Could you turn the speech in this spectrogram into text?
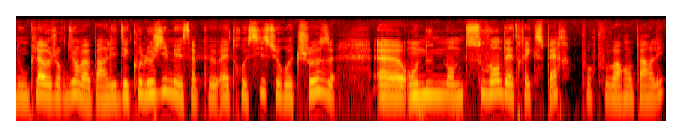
donc là aujourd'hui on va parler d'écologie, mais ça peut être aussi sur autre chose, on nous demande souvent d'être expert pour pouvoir en parler?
